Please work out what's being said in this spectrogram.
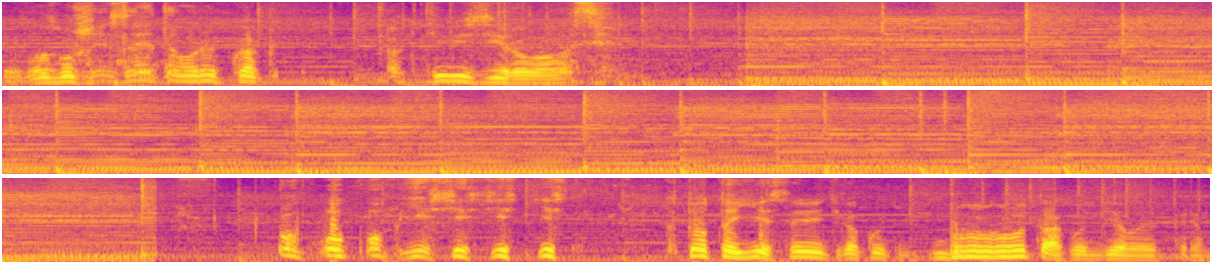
И, возможно, из-за этого рыбка активизировалась. Оп, оп, оп, есть, есть, есть, есть. Кто-то есть, смотрите, какой-то вот так вот делает прям.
